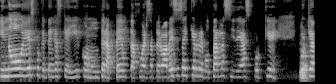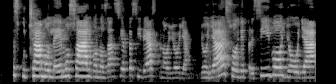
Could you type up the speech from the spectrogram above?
Y no es porque tengas que ir con un terapeuta a fuerza, pero a veces hay que rebotar las ideas. ¿Por qué? Porque a veces escuchamos, leemos algo, nos dan ciertas ideas. No, yo ya, yo ya soy depresivo, yo ya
